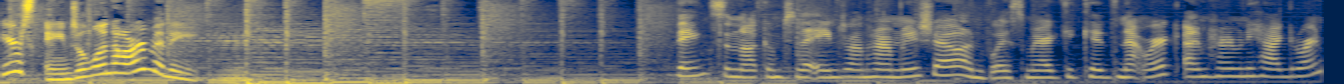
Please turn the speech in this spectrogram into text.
here's Angel and Harmony. Thanks and welcome to the Angel and Harmony Show on Voice America Kids Network. I'm Harmony Hagedorn.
